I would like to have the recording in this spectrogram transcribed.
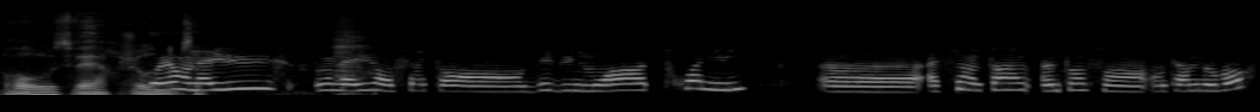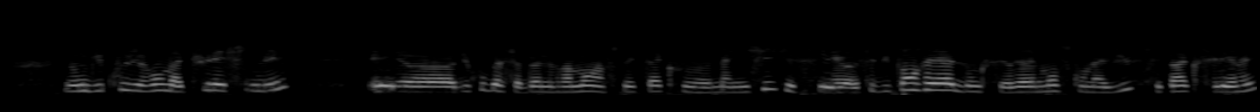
Rose, vert, jaune. Ouais, on ça. a eu, on a eu en fait en début de mois trois nuits euh, assez inten- intenses en, en termes d'aurore. Donc du coup, Jérôme a pu les filmer et euh, du coup, bah, ça donne vraiment un spectacle magnifique et c'est euh, c'est du temps réel, donc c'est réellement ce qu'on a vu, c'est pas accéléré.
